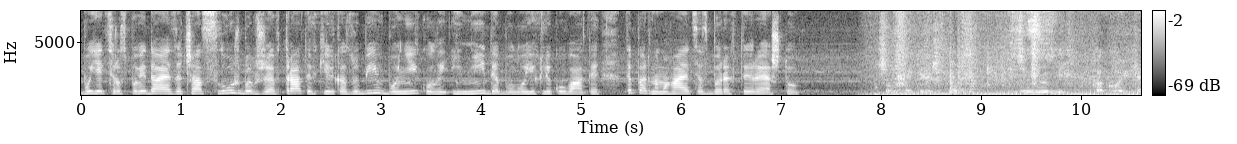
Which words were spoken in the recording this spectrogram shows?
Боєць розповідає, за час служби вже втратив кілька зубів, бо ніколи і ніде було їх лікувати. Тепер намагається зберегти решту. Что вы хотели? Зубы. Какой-то.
